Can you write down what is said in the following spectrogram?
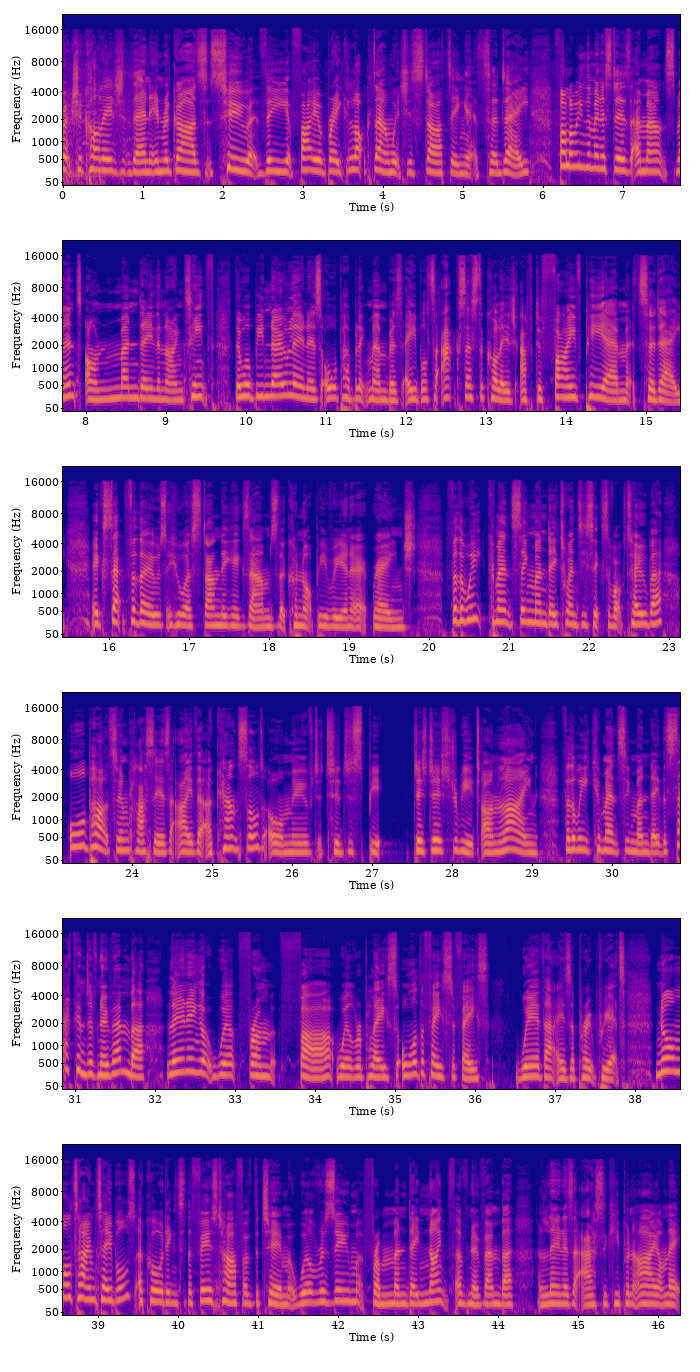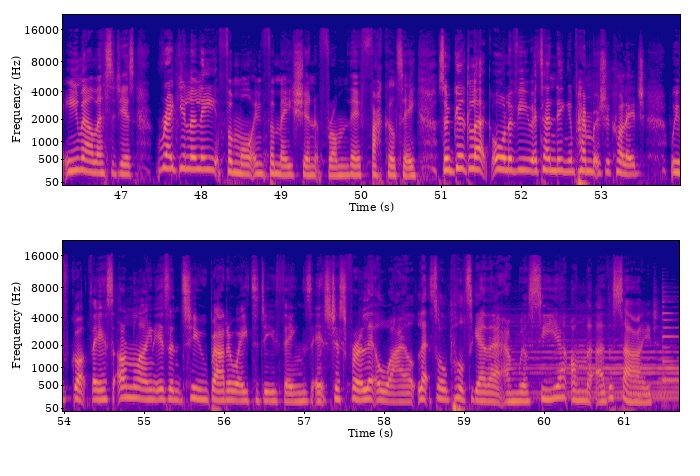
Pembrokeshire College then in regards to the fire break lockdown, which is starting today. Following the Minister's announcement on Monday, the 19th, there will be no learners or public members able to access the college after 5 pm today, except for those who are standing exams that cannot be rearranged. For the week commencing Monday, 26th of October, all part time classes either are cancelled or moved to dispute distribute online. For the week commencing Monday, the 2nd of November, learning from far will replace all the face to face where that is appropriate. Normal timetables, according to the first half of the term, will resume from Monday, 9th of November, and learners are asked to keep an eye on their email messages regularly for more information from their faculty. So, good luck, all of you attending in Pembrokeshire College. We've got this. Online isn't too bad a way to do things, it's just for a little while. Let's all pull together, and we'll see you on the other side.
